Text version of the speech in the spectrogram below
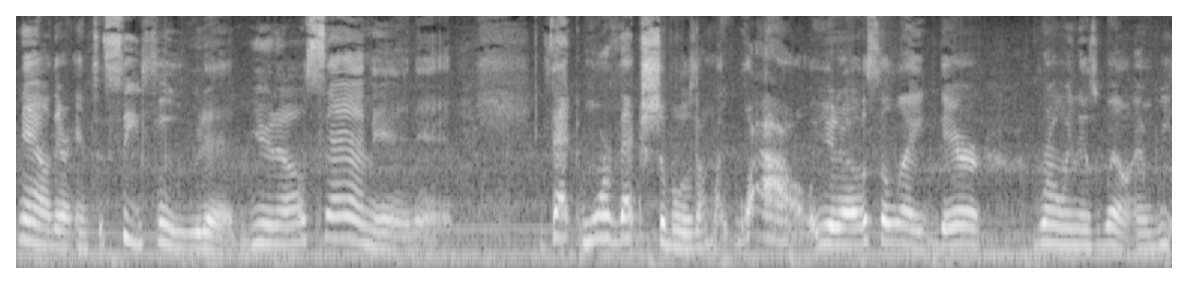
Now they're into seafood and you know salmon and vet more vegetables. I'm like, wow, you know. So like they're growing as well, and we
